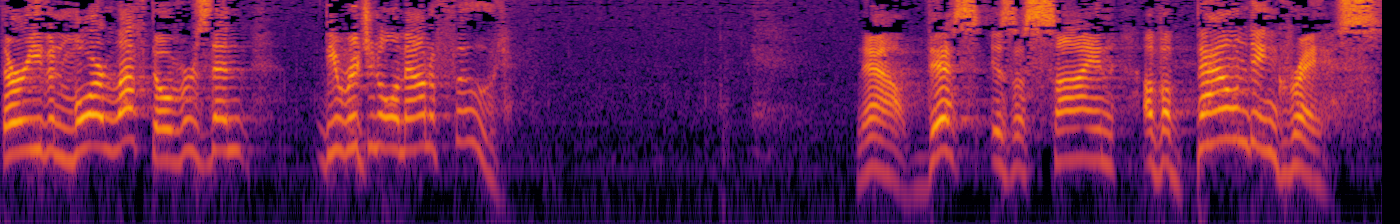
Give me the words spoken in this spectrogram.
There are even more leftovers than the original amount of food. Now, this is a sign of abounding grace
